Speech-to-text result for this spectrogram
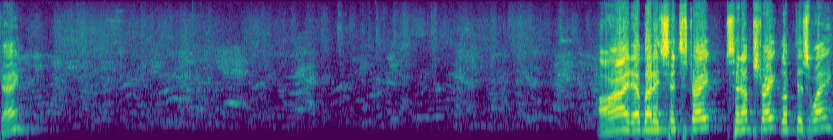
Okay? Right, everybody sit straight, sit up straight, look this way.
